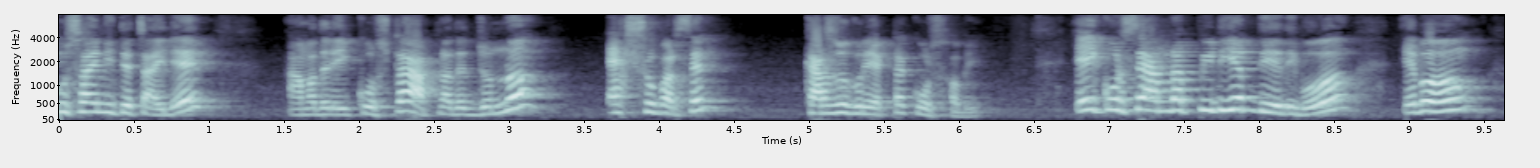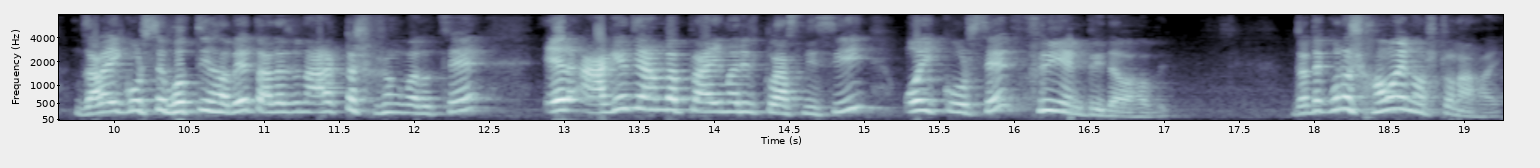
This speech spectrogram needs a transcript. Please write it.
গুছায় নিতে চাইলে আমাদের এই কোর্সটা আপনাদের জন্য একশো পার্সেন্ট কার্যকরী একটা কোর্স হবে। এই কোর্সে আমরা পিডিএফ দিয়ে দিব এবং যারা এই কোর্সে ভর্তি হবে, তাদের জন্য আরেকটা সুসংবাদ হচ্ছে, এর আগে যে আমরা প্রাইমারির ক্লাস নিছি, ওই কোর্সে ফ্রি এন্ট্রি দেওয়া হবে। যাতে কোনো সময় নষ্ট না হয়।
